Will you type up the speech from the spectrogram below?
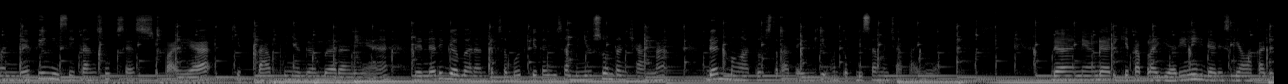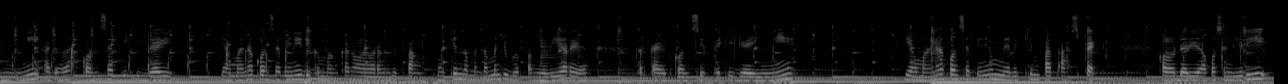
mendefinisikan sukses supaya kita punya gambarannya dan dari gambaran tersebut kita bisa menyusun rencana dan mengatur strategi untuk bisa mencapainya. Dan yang dari kita pelajari nih dari skill academy ini adalah konsep ikigai yang mana konsep ini dikembangkan oleh orang Jepang. Mungkin teman-teman juga familiar ya terkait konsep Ikigai ini, yang mana konsep ini memiliki empat aspek. Kalau dari aku sendiri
